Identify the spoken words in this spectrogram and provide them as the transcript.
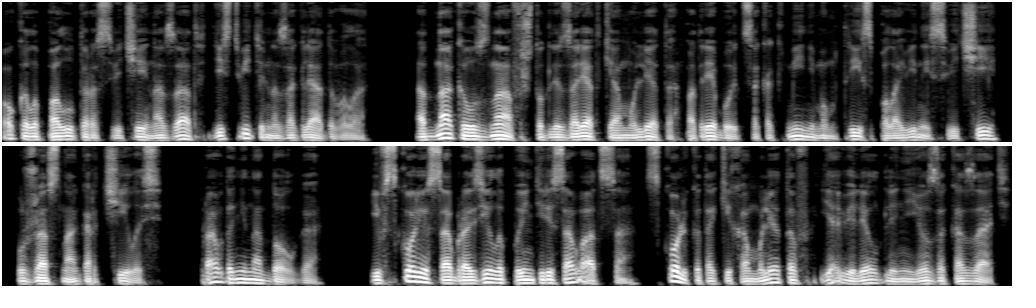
около полутора свечей назад действительно заглядывала. Однако, узнав, что для зарядки амулета потребуется как минимум три с половиной свечи, ужасно огорчилась, правда, ненадолго. И вскоре сообразила поинтересоваться, сколько таких амулетов я велел для нее заказать.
